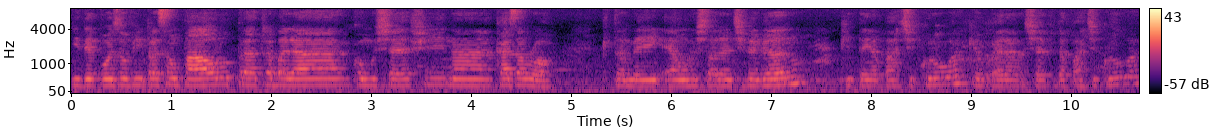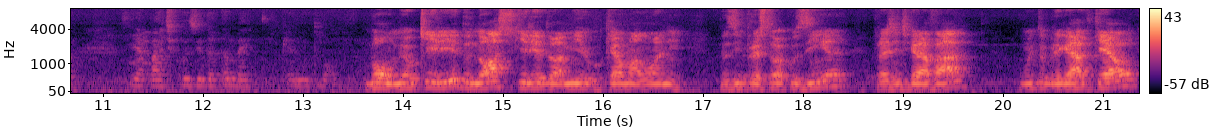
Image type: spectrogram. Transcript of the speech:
E depois eu vim para São Paulo para trabalhar como chefe na Casa Raw, que também é um restaurante vegano, que tem a parte crua, que eu era chefe da parte crua, e a parte cozida também, que é muito bom. Bom, meu querido, nosso querido amigo Kel Malone nos emprestou a cozinha para a gente gravar. Muito obrigado, Kel.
